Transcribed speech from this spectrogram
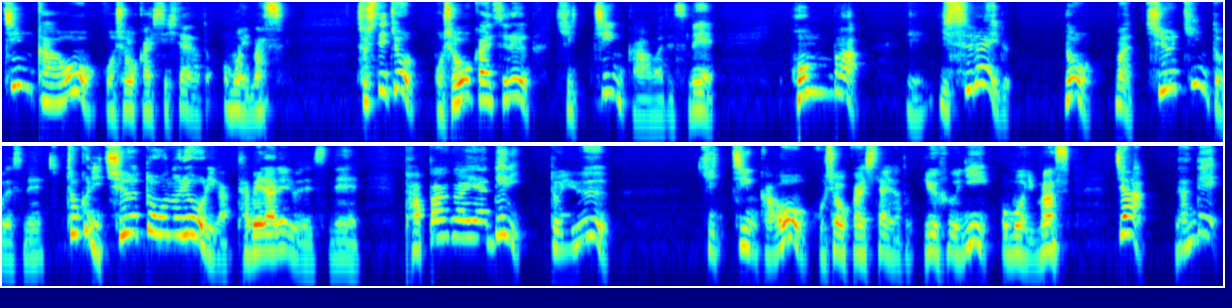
チンカーをご紹介していきたいなと思います。そして今日ご紹介するキッチンカーはですね、本場イスラエルの、まあ、中近東ですね。特に中東の料理が食べられるですね、パパガヤデリというキッチンカーをご紹介したいなというふうに思います。じゃあ、なんで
